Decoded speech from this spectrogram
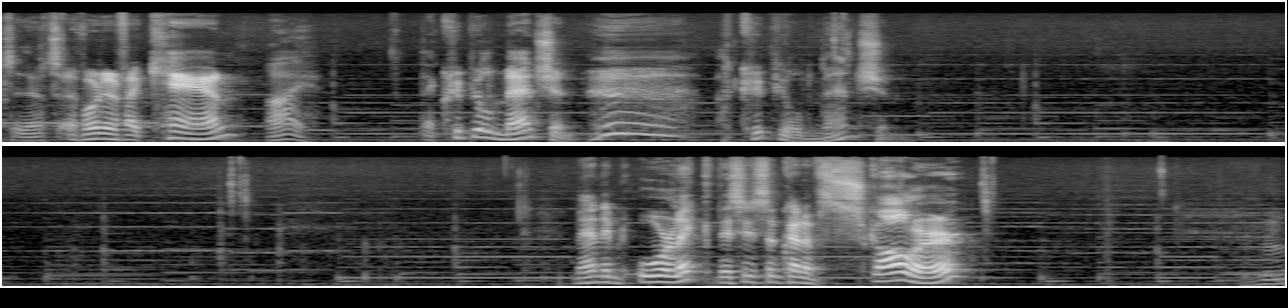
So let's avoid it if I can. Aye. That creepy old mansion. a creepy old mansion. Man named Orlick. This is some kind of scholar. Mm-hmm.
